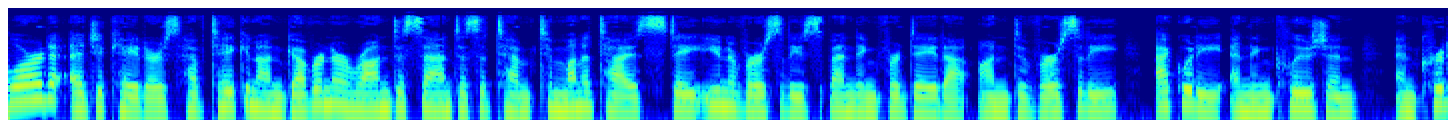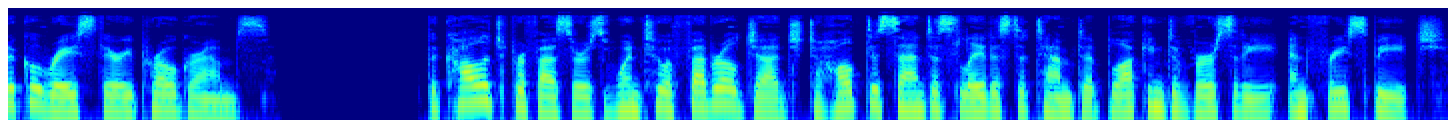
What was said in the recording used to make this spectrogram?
Florida educators have taken on Governor Ron DeSantis' attempt to monetize state universities' spending for data on diversity, equity and inclusion, and critical race theory programs. The college professors went to a federal judge to halt DeSantis' latest attempt at blocking diversity and free speech.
